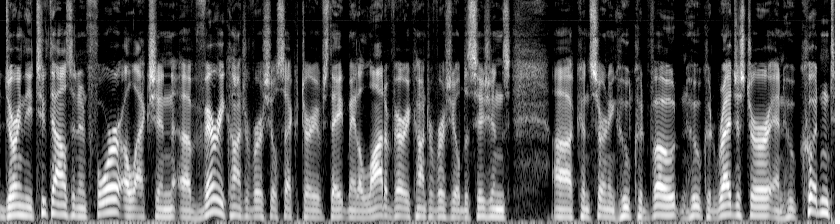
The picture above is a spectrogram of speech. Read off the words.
during the 2004 election, a very controversial Secretary of State, made a lot of very controversial decisions uh, concerning who could vote and who could register and who couldn't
